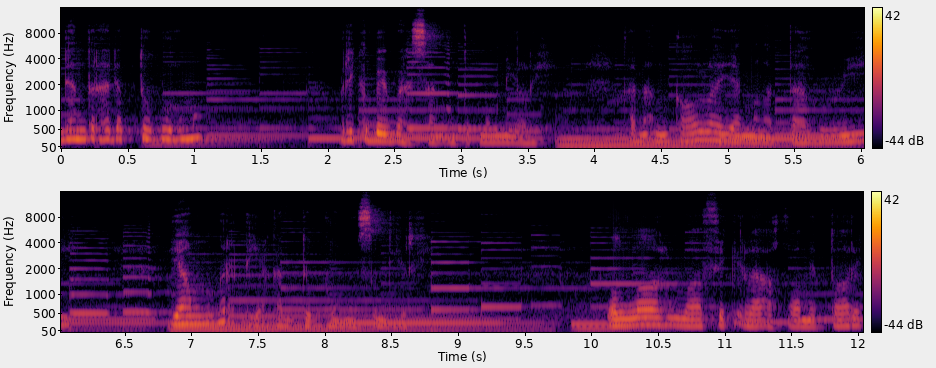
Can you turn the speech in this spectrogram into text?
Dan terhadap tubuhmu, Beri kebebasan untuk memilih, karena engkaulah yang mengetahui, yang mengerti akan tubuhmu sendiri. Wallahu muwafiq ila aqwamit thoriq.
